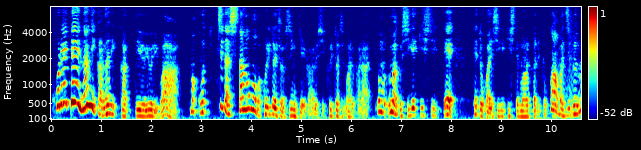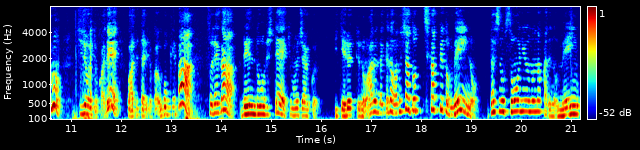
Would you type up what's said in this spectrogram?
これで何か何かっていうよりは、まあ、こっちだ下の方がクリトリスの神経があるしクリトリスもあるからうまく刺激して手とかで刺激してもらったりとか、まあ、自分も地上位とかでこう当てたりとか動けばそれが連動して気持ちよくいけるっていうのはあるんだけど私はどっちかっていうとメインの私の挿入の中でのメイン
